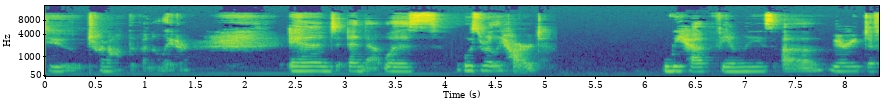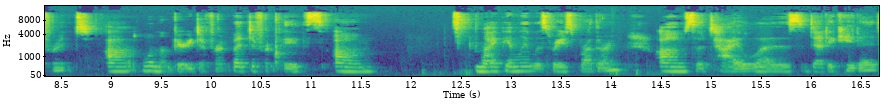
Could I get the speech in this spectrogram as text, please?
to turn off the ventilator. And and that was was really hard. We have families of very different, uh, well, not very different, but different faiths. Um, my family was raised Brethren, um, so Ty was dedicated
